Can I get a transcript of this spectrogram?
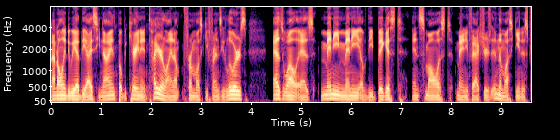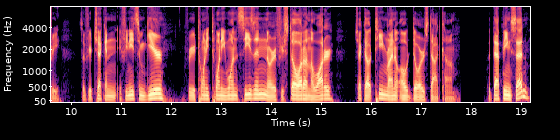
Not only do we have the IC9s, but we carry an entire lineup from Muskie Frenzy Lures, as well as many, many of the biggest and smallest manufacturers in the muskie industry. So if you're checking, if you need some gear for your 2021 season, or if you're still out on the water, check out TeamRhinoOutdoors.com. With that being said,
